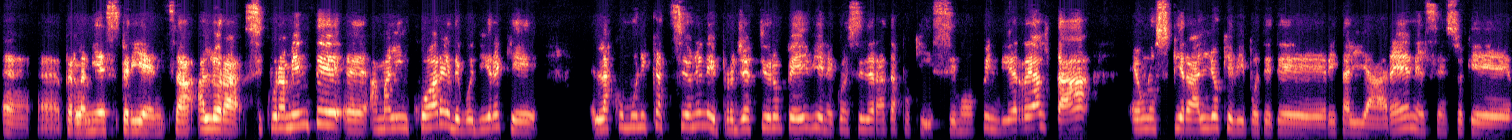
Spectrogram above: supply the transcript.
eh, eh, per la mia esperienza. Allora, sicuramente eh, a malincuore devo dire che la comunicazione nei progetti europei viene considerata pochissimo, quindi in realtà è uno spiraglio che vi potete ritagliare, nel senso che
